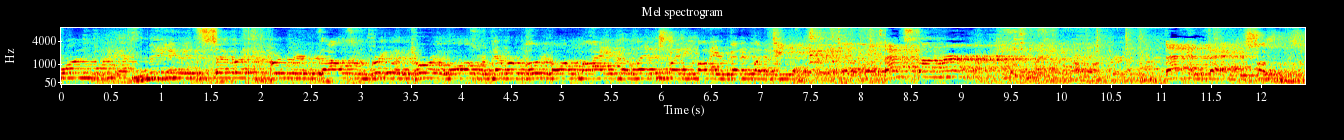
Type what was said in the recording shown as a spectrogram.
1,700,000 regulatory laws were never voted on by the legislative body or vetted by the people. That's not America. That, in fact, is socialism.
